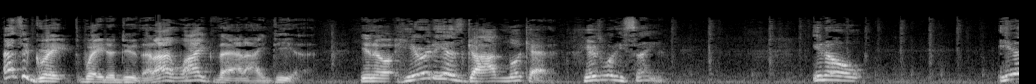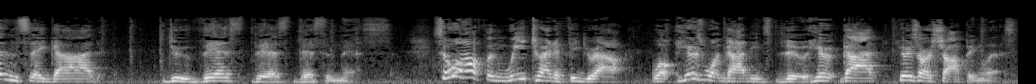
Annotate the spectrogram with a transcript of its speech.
That's a great way to do that. I like that idea. You know, here it is, God, look at it. Here's what he's saying. You know, he doesn't say, God, do this, this, this, and this. So often we try to figure out, well, here's what God needs to do. Here, God, here's our shopping list.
